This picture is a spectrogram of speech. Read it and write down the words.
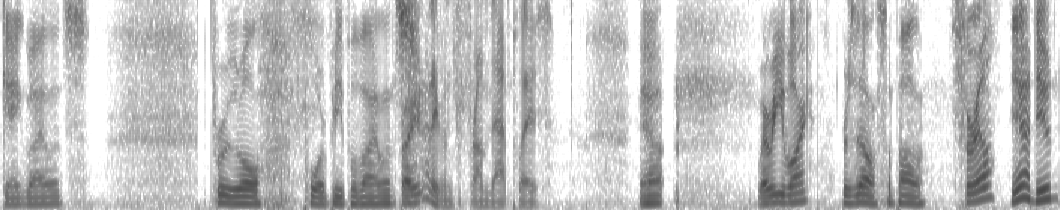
gang violence, brutal, poor people violence. Bro, you're not even from that place. Yeah, Where were you born? Brazil, São Paulo. For real? Yeah, dude.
